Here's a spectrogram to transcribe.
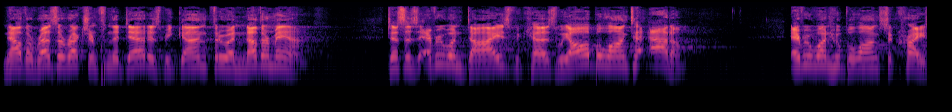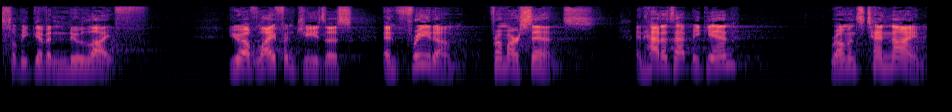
now the resurrection from the dead has begun through another man. Just as everyone dies because we all belong to Adam, everyone who belongs to Christ will be given new life. You have life in Jesus and freedom from our sins. And how does that begin? Romans 10 9.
